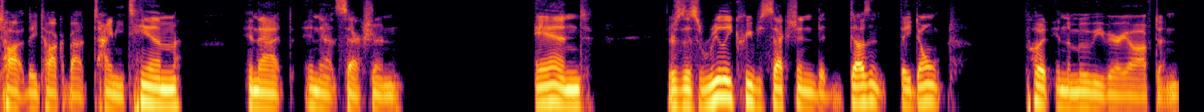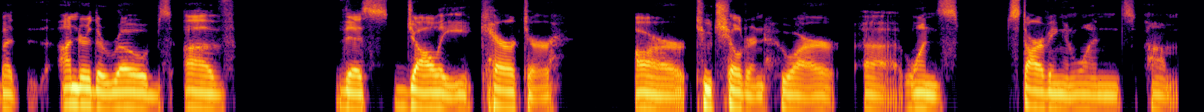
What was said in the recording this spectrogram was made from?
taught they talk about tiny tim in that in that section. And there's this really creepy section that doesn't they don't put in the movie very often but under the robes of this jolly character are two children who are uh one's starving and one's um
